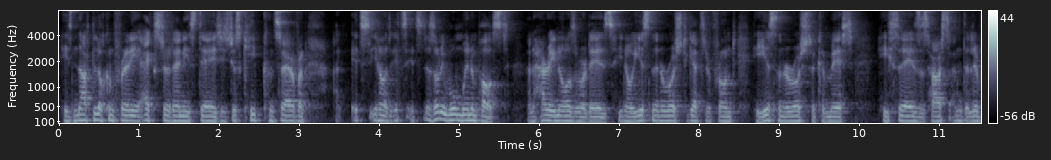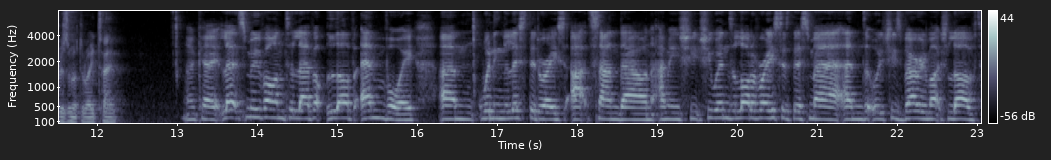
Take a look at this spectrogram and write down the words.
He's not looking for any extra at any stage. He's just keep conserving. It's you know, it's it's there's only one winning post and Harry knows where it is. You know, he isn't in a rush to get to the front. He isn't in a rush to commit. He saves his horse and delivers him at the right time. Okay, let's move on to Love Envoi, um, winning the listed race at Sandown. I mean, she, she wins a lot of races, this mare, and she's very much loved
